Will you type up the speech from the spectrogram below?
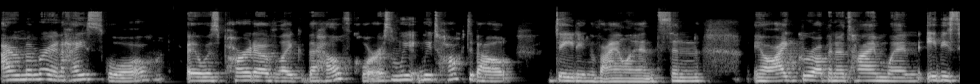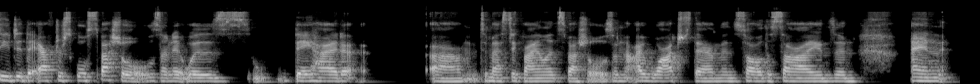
I remember in high school, it was part of like the health course, and we we talked about dating violence. And you know, I grew up in a time when ABC did the after school specials, and it was they had um, domestic violence specials, and I watched them and saw the signs, and and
